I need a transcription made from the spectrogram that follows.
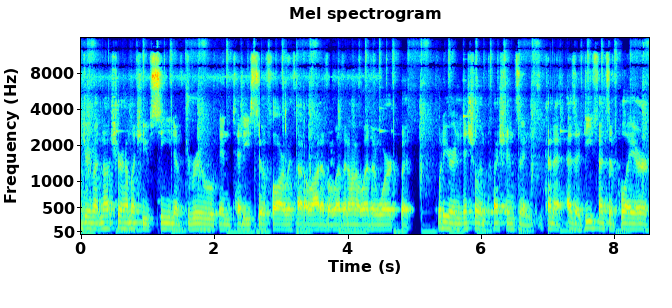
Dream, I'm not sure how much you've seen of Drew and Teddy so far without a lot of 11 on 11 work, but what are your initial impressions and kind of as a defensive player,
